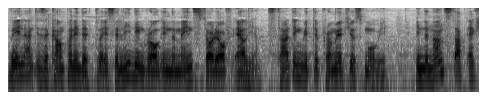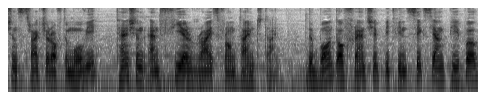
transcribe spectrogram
Weyland is a company that plays a leading role in the main story of Alien, starting with the Prometheus movie. In the non-stop action structure of the movie, tension and fear rise from time to time the bond of friendship between six young people,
